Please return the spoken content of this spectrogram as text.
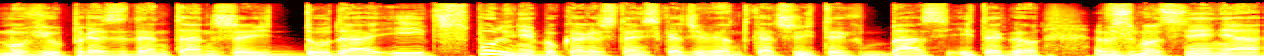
mówił prezydent Andrzej Duda i wspólnie bukaresztańska dziewiątka, czyli tych baz i tego wzmocnienia,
